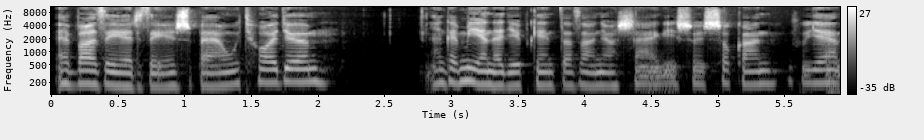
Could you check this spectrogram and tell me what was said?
ebbe az érzésbe. Úgyhogy Engem milyen egyébként az anyaság is, hogy sokan ugye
